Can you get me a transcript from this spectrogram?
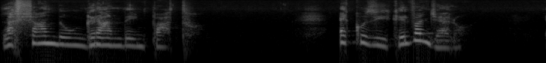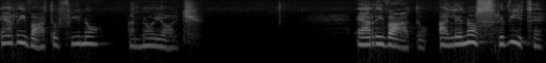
lasciando un grande impatto. È così che il Vangelo è arrivato fino a noi oggi. È arrivato alle nostre vite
